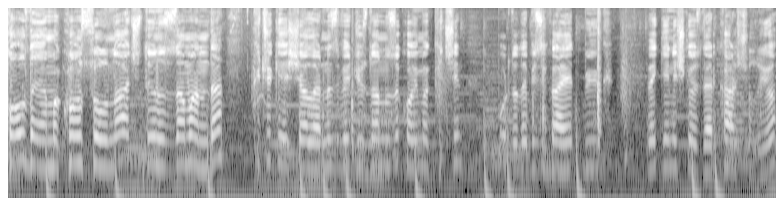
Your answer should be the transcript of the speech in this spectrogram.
kol dayama konsolunu açtığınız zaman da küçük eşyalarınızı ve cüzdanınızı koymak için burada da bizi gayet büyük ve geniş gözler karşılıyor.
